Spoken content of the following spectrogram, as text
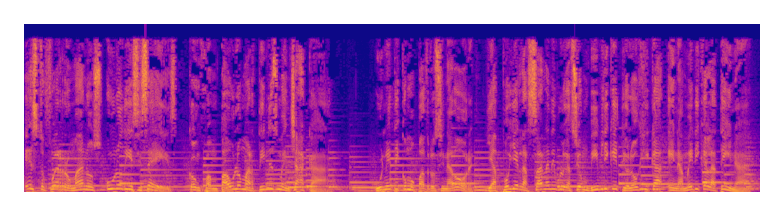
Esto fue Romanos 1.16 con Juan Pablo Martínez Menchaca. Únete como patrocinador y apoya la sana divulgación bíblica y teológica en América Latina.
